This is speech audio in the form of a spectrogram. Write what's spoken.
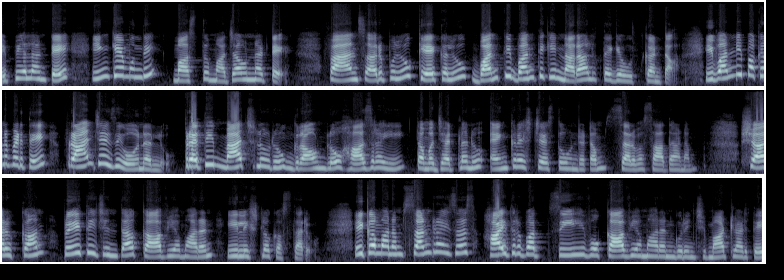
ఐపీఎల్ అంటే ఇంకేముంది? మస్తు మజా ఉన్నట్టే. ఫ్యాన్స్ అరుపులు కేకలు బంతి బంతికి నరాలు తెగే ఉత్కంఠ. ఇవన్నీ పక్కన పెడితే ఫ్రాంచైజీ ఓనర్లు ప్రతి మ్యాచ్లోనూ గ్రౌండ్లో హాజరయ్యి తమ జట్లను ఎంకరేజ్ చేస్తూ ఉండటం సర్వసాధారణం. షారుఖ్ ఖాన్ ప్రీతి జింతా కావ్య మారన్ ఈ లిస్టులోకి వస్తారు. ఇక మనం సన్ రైజర్స్ హైదరాబాద్ సీఈఓ కావ్య మారన్ గురించి మాట్లాడితే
